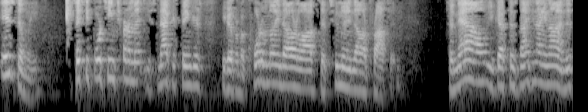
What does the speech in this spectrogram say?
instantly. 64 team tournament, you snap your fingers, you go from a quarter million dollar loss to a $2 million profit. So now you've got since 1999 this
